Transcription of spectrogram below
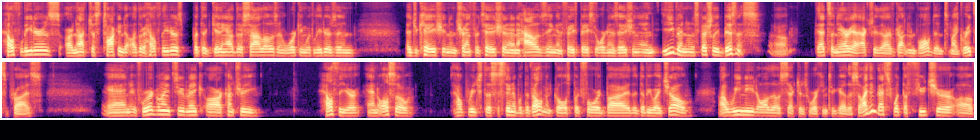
health leaders are not just talking to other health leaders, but they're getting out of their silos and working with leaders in education and transportation and housing and faith-based organization and even and especially business. Uh, that's an area actually that I've gotten involved in to my great surprise. And if we're going to make our country healthier and also help reach the sustainable development goals put forward by the WHO, uh, we need all those sectors working together. So I think that's what the future of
